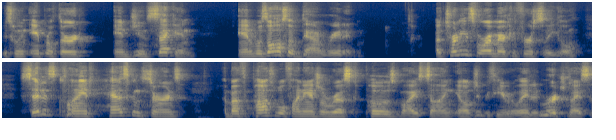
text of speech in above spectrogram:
between April 3rd and June 2nd, and was also downgraded. Attorneys for American First Legal said its client has concerns about the possible financial risk posed by selling LGBT related merchandise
